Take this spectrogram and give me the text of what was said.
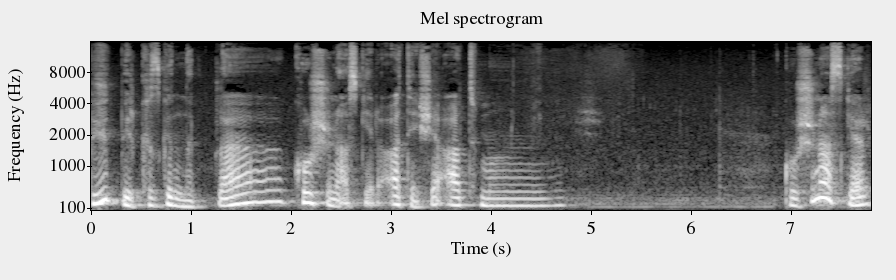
büyük bir kızgınlıkla kurşun askeri ateşe atmış. Kurşun asker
